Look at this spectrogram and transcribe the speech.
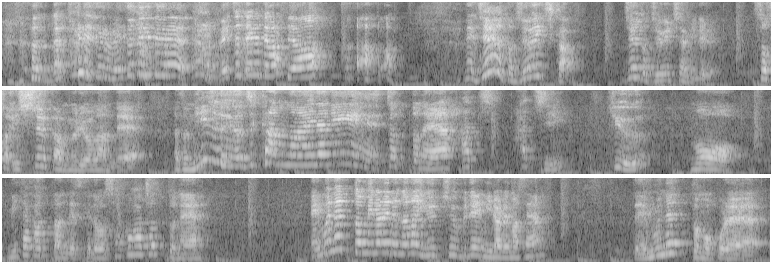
照れてる。めっちゃ照れてる。めっちゃ照れてますよ。で10と11か。10と11は見れる。そうそう1週間無料なんで。あと24時間の間にちょっとね8 8? 9もう見たかったんですけどそこはちょっとね M ネット見られるなら YouTube で見られません？で M ネットもこれ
